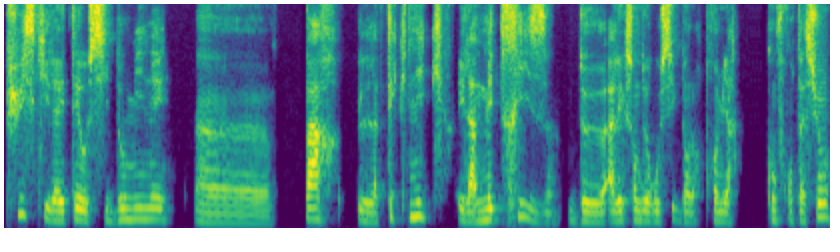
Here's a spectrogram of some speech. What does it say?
puisqu'il a été aussi dominé euh, par la technique et la maîtrise de Alexander Usyk dans leur première confrontation,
